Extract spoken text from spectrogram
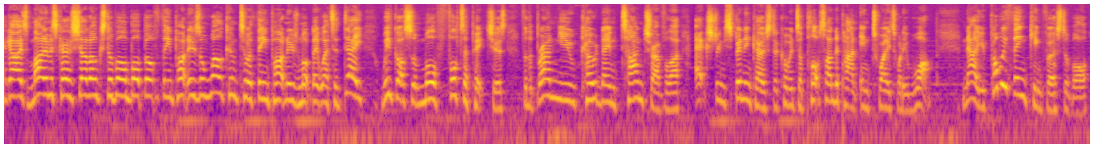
there guys, my name is Chris Sheldon, Snowball and Bot built for Theme Park News and welcome to a Theme Park News update where today we've got some more footer pictures for the brand new codenamed Time Traveller Extreme Spinning Coaster coming to Plopsaland De Panne in 2021. Now you're probably thinking first of all,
